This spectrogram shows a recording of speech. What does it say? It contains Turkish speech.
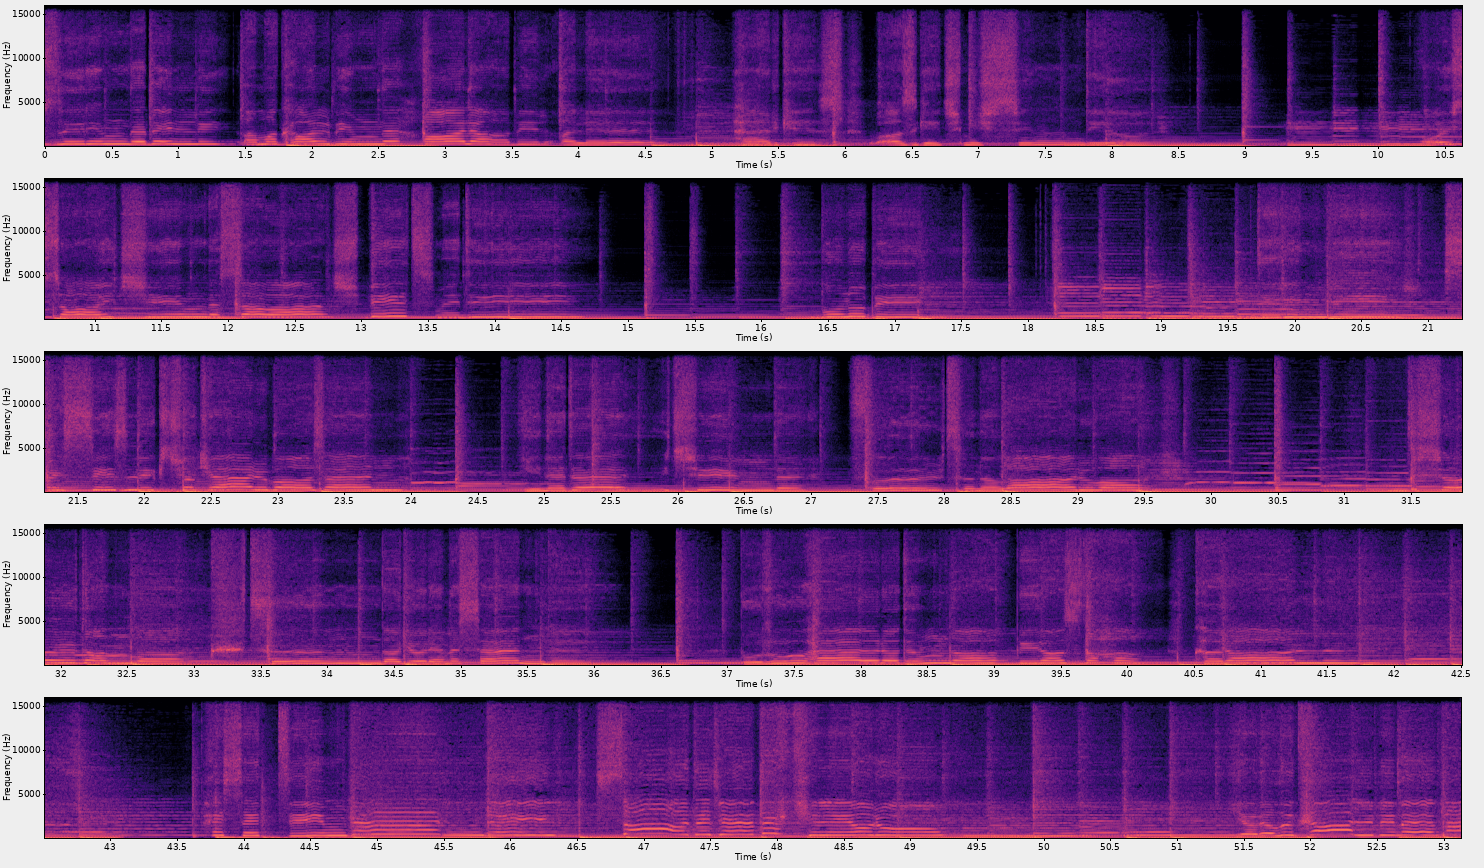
Yüzümde belli ama kalbimde hala bir alev. Herkes vazgeçmişsin diyor. Oysa içimde savaş bitmedi. Bunu bil. Derin bir sessizlik çöker bazen. Yine de içimde fırtınalar var Dışarıdan baktığında göremesen de Bu ruh her adımda biraz daha kararlı. Pes ettiğimden değil Sadece bekliyorum. Yaralı kalbime merhem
